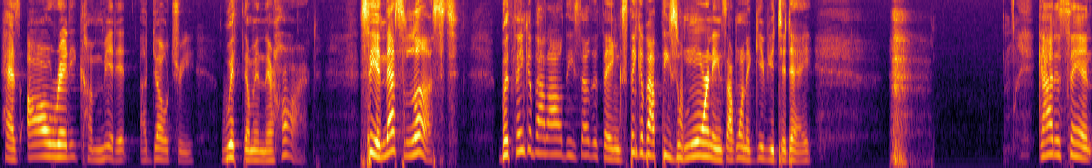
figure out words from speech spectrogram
has already committed adultery with them in their heart. See, and that's lust. But think about all these other things. Think about these warnings I want to give you today. God is saying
